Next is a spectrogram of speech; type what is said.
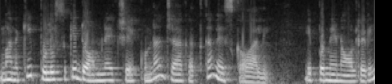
మనకి పులుసుకి డామినేట్ చేయకుండా జాగ్రత్తగా వేసుకోవాలి. ఇప్పుడు నేను ఆల్రెడీ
